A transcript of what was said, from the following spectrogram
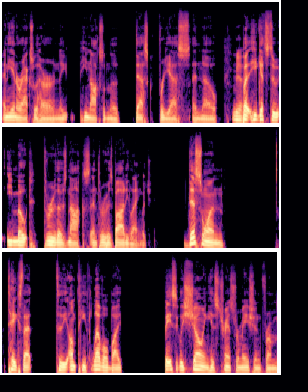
and he interacts with her and they, he knocks on the desk for yes and no Yeah. but he gets to emote through those knocks and through his body language this one takes that to the umpteenth level by basically showing his transformation from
